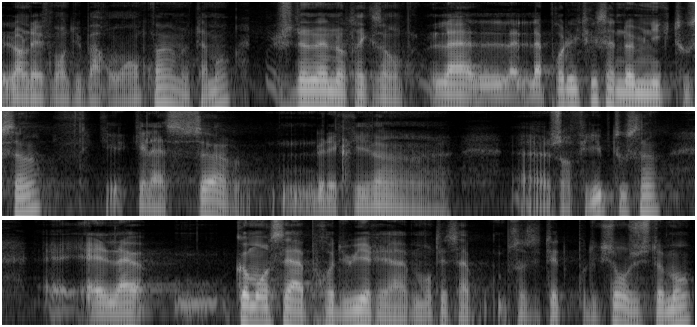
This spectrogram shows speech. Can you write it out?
l'enlèvement du baron Empin notamment. Je donne un autre exemple. La, productrice Anne-Dominique Toussaint, qui, est la sœur de l'écrivain Jean-Philippe Toussaint, elle a commencé à produire et à monter sa société de production justement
